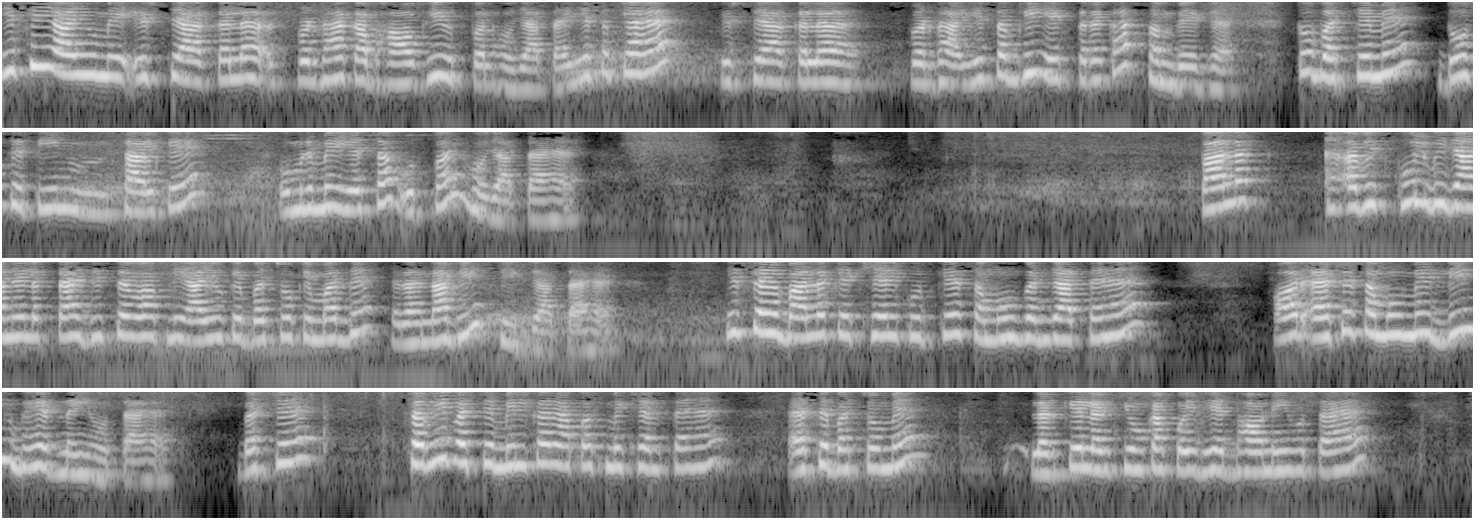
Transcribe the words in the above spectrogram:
इसी आयु में ईर्ष्या, कलह, स्पर्धा का भाव भी उत्पन्न हो जाता है। ये सब क्या है? ईर्ष्या, कलह, स्पर्धा, ये सब भी एक तरह का संवेग है। तो बच्चे में दो से तीन साल के उम्र में ये सब उत्पन्न हो जाता है। बालक अब स्कूल भी जाने लगता है, जिससे वह अपनी आयु के बच्चों के मध्य रहना भी सीख जाता है। इस समय बालक के खेल कूद के समूह बन जाते हैं। और ऐसे समूह में लिंग भेद नहीं होता है। बच्चे, सभी बच्चे मिलकर आपस में खेलते हैं। ऐसे बच्चों में लड़के लड़कियों का कोई भेदभाव नहीं होता है।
